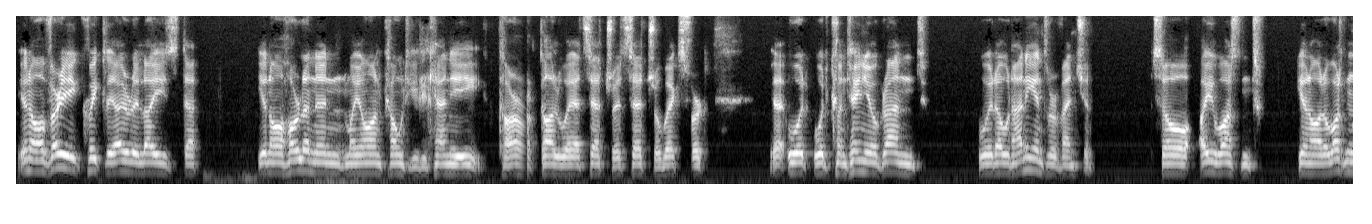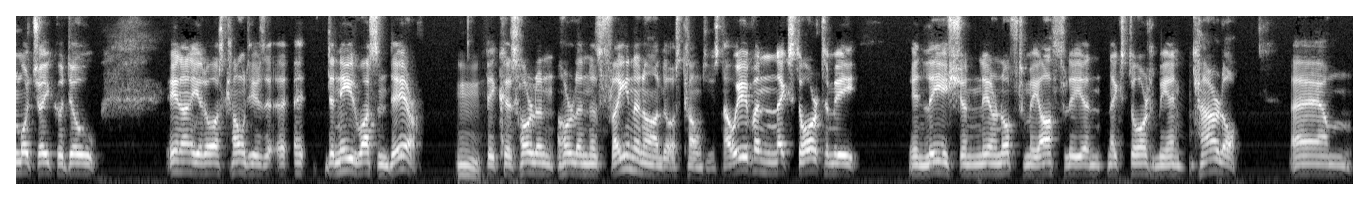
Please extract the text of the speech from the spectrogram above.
you know, very quickly I realised that, you know, hurling in my own county, Kilkenny, Cork, Galway, etc., etc., Wexford, would would continue grand without any intervention. So I wasn't, you know, there wasn't much I could do in any of those counties. Uh, uh, the need wasn't there mm. because hurling hurling is flying in all those counties. Now, even next door to me in Laois and near enough to me, Offaly, and next door to me in Carlow, um,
